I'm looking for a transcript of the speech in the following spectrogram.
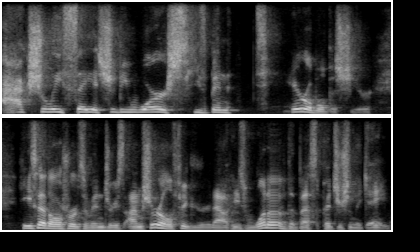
actually say it should be worse. He's been terrible this year. He's had all sorts of injuries. I'm sure he'll figure it out. He's one of the best pitchers in the game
